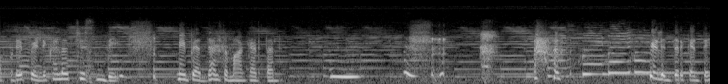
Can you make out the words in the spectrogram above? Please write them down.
అప్పుడే పెళ్ళి కళ వచ్చేసింది. మీ పెద్దలతో మాట్లాడతాను. వీళ్ళిద్దరికంటే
